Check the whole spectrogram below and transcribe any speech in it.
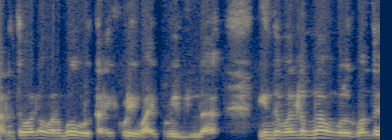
அடுத்த வருடம் வரும்போது உங்களுக்கு கிடைக்கக்கூடிய வாய்ப்புகள் இல்லை. இந்த வருடம்னா உங்களுக்கு வந்து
